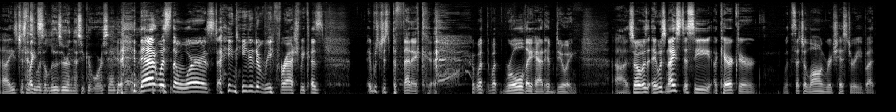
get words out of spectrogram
Uh, he's just Because like he was a loser in the Secret War saga. that was the worst. I needed a refresh because it was just pathetic. what what role they had him doing. Uh, so it was it was nice to see a character with such a long, rich history, but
